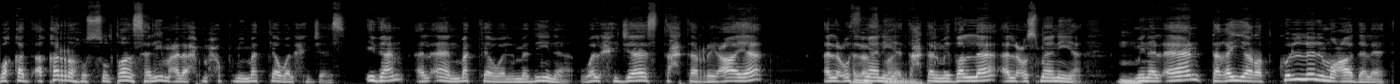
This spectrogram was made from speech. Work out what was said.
وقد أقره السلطان سليم على حكم مكة والحجاز إذا الآن مكة والمدينة والحجاز تحت الرعاية العثمانية العثمانية. تحت المظلة العثمانية م. من الآن تغيرت كل المعادلات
